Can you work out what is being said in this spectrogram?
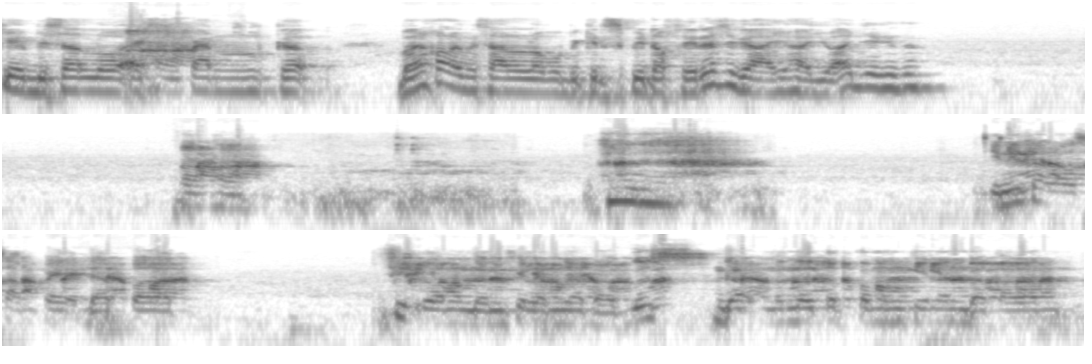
kayak bisa lo expand ke bahkan kalau misalnya lo mau bikin speed of series juga ayo-ayo aja gitu Aha. Ini kalau sampai dapat film dan filmnya bagus, nggak menutup kemungkinan bakalan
